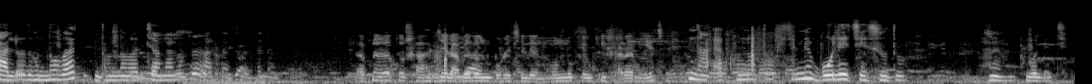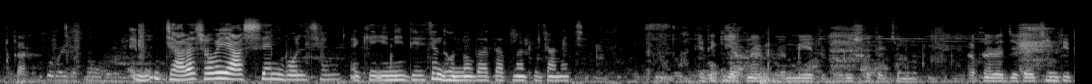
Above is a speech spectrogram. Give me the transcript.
ভালো ধন্যবাদ। ধন্যবাদ জানালাম আপনারা তো সাহায্যের আবেদন করেছিলেন অন্য কেউ কি সাড়া দিয়েছে? না এখনও তো নেই, বলেছে শুধু। হ্যাঁ বলেছে। যারা সবাই আসছেন বলছেন কি ইনি দিয়েছেন ধন্যবাদ আপনাকে জানাচ্ছি। এতে কি আপনার মেয়ের ভবিষ্যতের জন্য কি? আপনারা যেটা চিন্তিত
